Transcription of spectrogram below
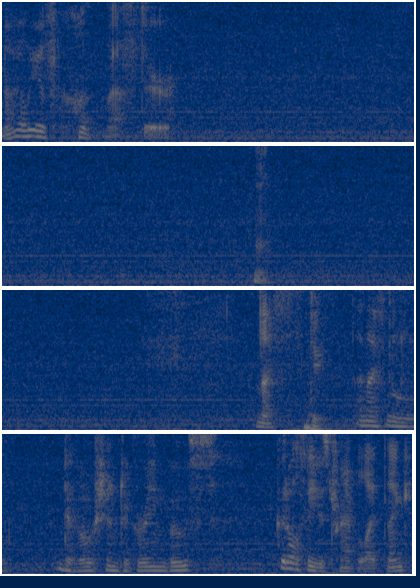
Nylea's Huntmaster. Hmm. Nice, dude. A nice little devotion to green boost. Could also use trample, I think.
